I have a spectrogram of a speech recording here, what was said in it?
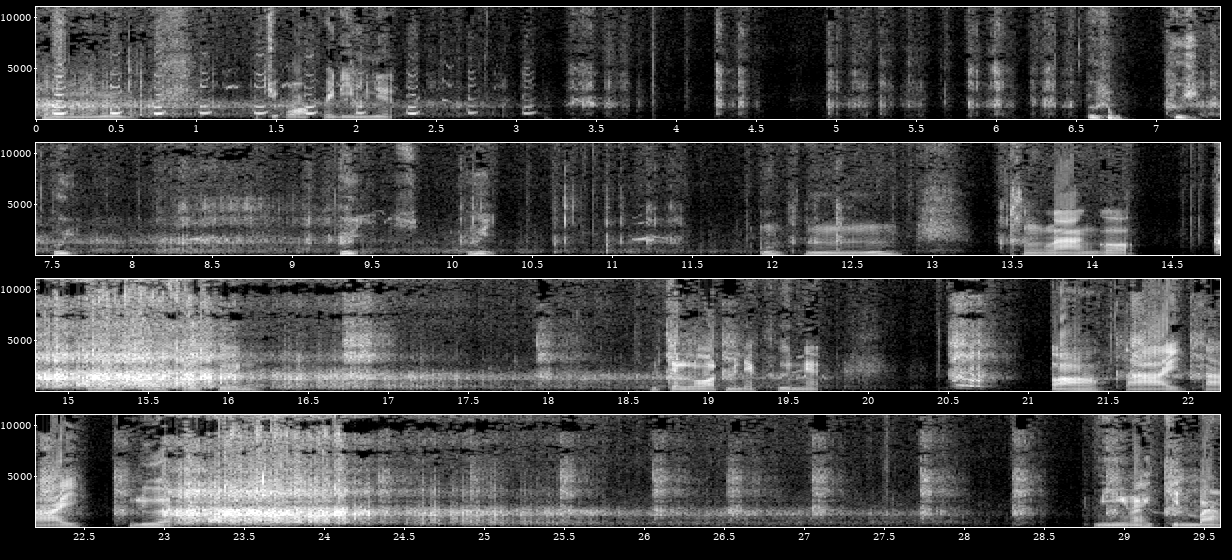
หือจะออกไปดีไหมเนี่ยอุ๊ยเฮ้ยเฮ้ยเฮ้ยอือหือข้างล่างก็น่ากลัวเหลือเกินกูจะรอดไหมเนี่ยคืนเนี้ยอ้าวตายตายเลือด มีอะไรกินบ้าง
